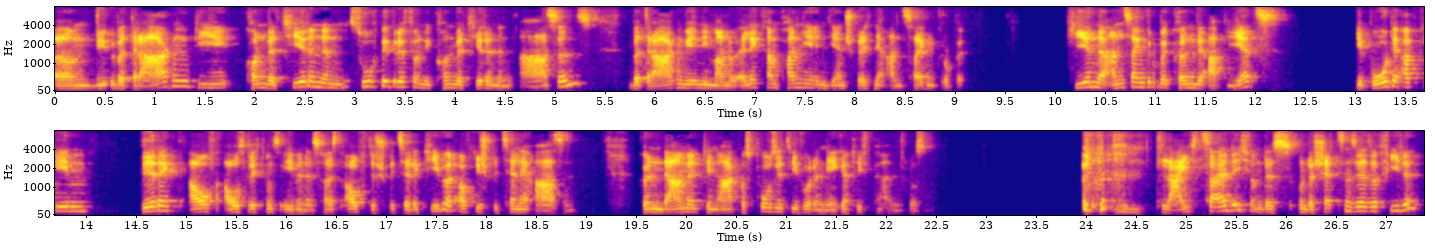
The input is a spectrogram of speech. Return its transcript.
ähm, wir übertragen die konvertierenden Suchbegriffe und die konvertierenden ASINs, übertragen wir in die manuelle Kampagne, in die entsprechende Anzeigengruppe. Hier in der Anzeigengruppe können wir ab jetzt Gebote abgeben, direkt auf Ausrichtungsebene, das heißt auf das spezielle Keyword, auf die spezielle ASIN, können damit den Arcos positiv oder negativ beeinflussen. Gleichzeitig, und das unterschätzen sehr, sehr viele,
